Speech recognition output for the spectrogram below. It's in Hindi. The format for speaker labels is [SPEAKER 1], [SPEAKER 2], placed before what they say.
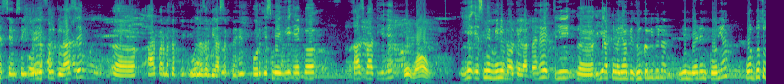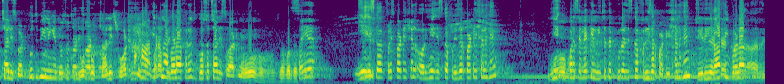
[SPEAKER 1] सैमसंग और ये फुल ग्लास है आर पार मतलब वो नज़र भी आ सकते हैं। और इसमें ये एक ख़ास बात ये है
[SPEAKER 2] ओ वाओ
[SPEAKER 1] ये इसमें मिनी डोर कहलाता है। ये ये आप थोड़ा यहाँ पे जूम कर लीजिएगा। ये मेड इन कोरिया और 240 वाट कुछ भी नहीं है 240 वाट
[SPEAKER 2] 240 वॉट में
[SPEAKER 1] हाँ
[SPEAKER 2] इतना बड़ा
[SPEAKER 1] इतना
[SPEAKER 2] फ्रिज।
[SPEAKER 1] बड़ा फ्रिज 240 वाट में।
[SPEAKER 2] ओहो ज़बरदस्त
[SPEAKER 1] सही है? ये इसका फ्रिज पार्टीशन और ये इसका फ्रीजर पार्टीशन है। ये
[SPEAKER 2] Oh
[SPEAKER 1] ऊपर से लेके नीचे तक पूरा इसका फ्रीजर पार्टीशन है।
[SPEAKER 2] इंटीरियर
[SPEAKER 1] काफ़ी बड़ा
